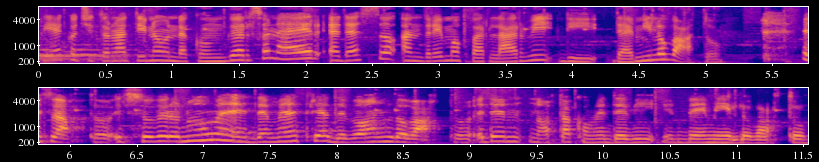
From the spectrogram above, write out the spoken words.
Rieccoci tornati in onda con Gerson Air e adesso andremo a parlarvi di Demi Lovato. Esatto, il suo vero nome è Demetria Devon Lovato ed è nota come Devi, Demi Lovato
